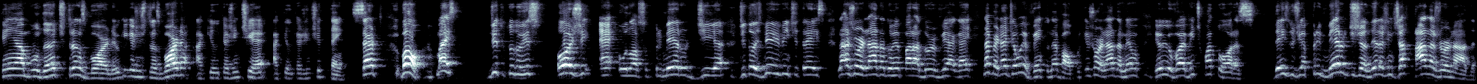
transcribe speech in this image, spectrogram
Quem é abundante, transborda. E o que, que a gente transborda? Aquilo que a gente é, aquilo que a gente tem, certo? Bom, mas dito tudo isso, hoje é o nosso primeiro dia de 2023 na jornada do reparador VHI. Na verdade, é um evento, né, Val? Porque jornada mesmo, eu e o Val é 24 horas. Desde o dia 1 de janeiro a gente já está na jornada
